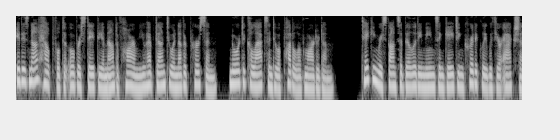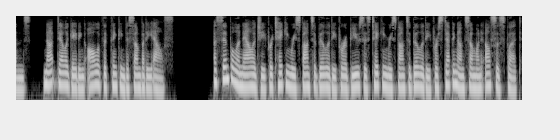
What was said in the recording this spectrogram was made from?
It is not helpful to overstate the amount of harm you have done to another person, nor to collapse into a puddle of martyrdom. Taking responsibility means engaging critically with your actions, not delegating all of the thinking to somebody else. A simple analogy for taking responsibility for abuse is taking responsibility for stepping on someone else's foot.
